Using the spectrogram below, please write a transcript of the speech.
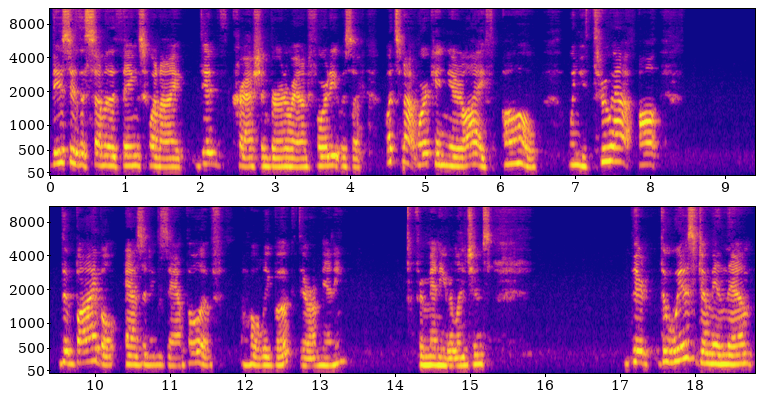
these are the some of the things when I did crash and burn around 40, it was like, what's not working in your life? Oh, when you threw out all the Bible as an example of holy book, there are many from many religions. There, the wisdom in them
